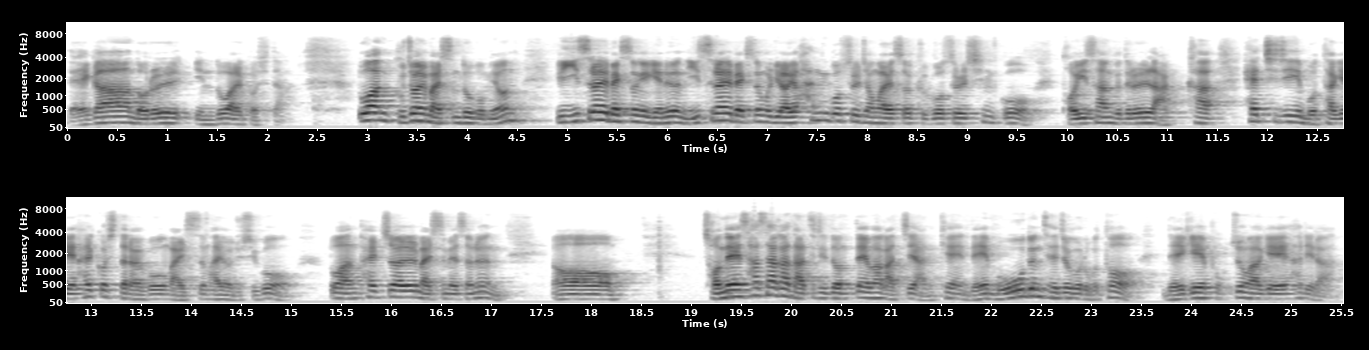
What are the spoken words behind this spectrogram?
내가 너를 인도할 것이다. 또한 구절 말씀도 보면 이 이스라엘 백성에게는 이스라엘 백성을 위하여 한 곳을 정하여서 그곳을 심고 더 이상 그들을 악하 해치지 못하게 할 것이다라고 말씀하여 주시고 또한 8절 말씀에서는 어 전에 사사가 다스리던 때와 같지 않게 내 모든 대적으로부터 내게 복종하게 하리라.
